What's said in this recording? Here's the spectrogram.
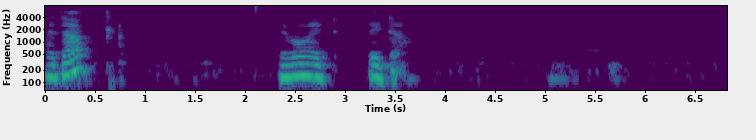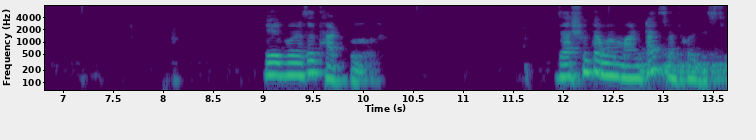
এটা এবং এই- এইটা। এরপর আছে থার্ড ফ্লোর যার শুধু আমরা মানটা চেঞ্জ করে দিচ্ছি।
